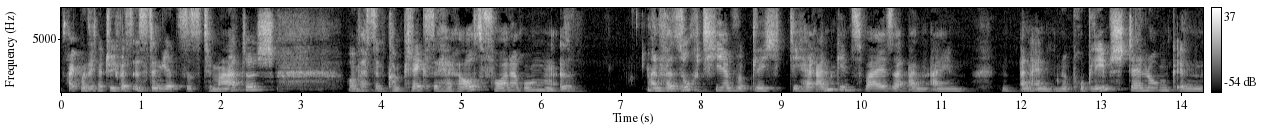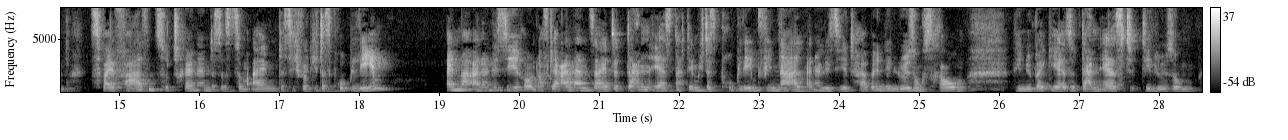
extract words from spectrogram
fragt man sich natürlich, was ist denn jetzt systematisch und was sind komplexe Herausforderungen? Also man versucht hier wirklich die Herangehensweise an, ein, an eine Problemstellung in zwei Phasen zu trennen. Das ist zum einen, dass ich wirklich das Problem einmal analysiere und auf der anderen Seite dann erst, nachdem ich das Problem final analysiert habe, in den Lösungsraum hinübergehe, also dann erst die Lösung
